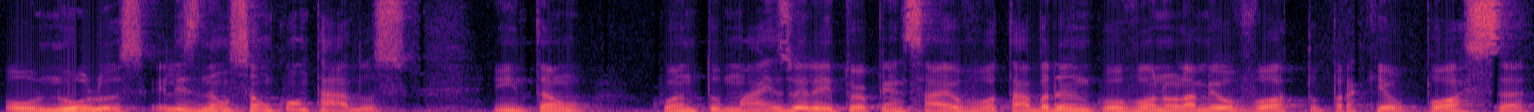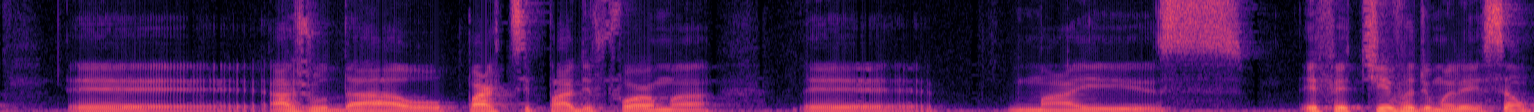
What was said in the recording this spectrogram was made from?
ou nulos, eles não são contados. Então, quanto mais o eleitor pensar, eu vou votar branco ou vou anular meu voto para que eu possa é, ajudar ou participar de forma é, mais efetiva de uma eleição,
